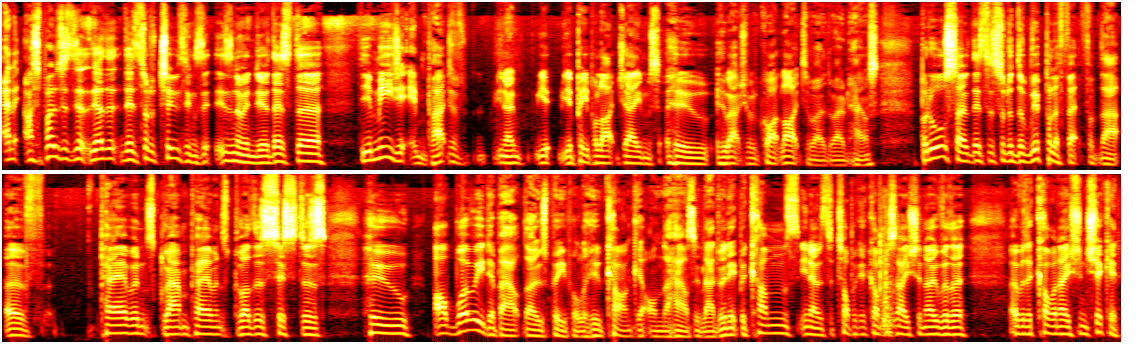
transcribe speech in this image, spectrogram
and I suppose there's the, the other, there's sort of two things, isn't there, India? There's the the immediate impact of you know your, your people like James who who actually would quite like to own their own house, but also there's the sort of the ripple effect from that of parents, grandparents, brothers, sisters who are worried about those people who can't get on the housing ladder, and it becomes you know it's the topic of conversation over the over the coronation chicken.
